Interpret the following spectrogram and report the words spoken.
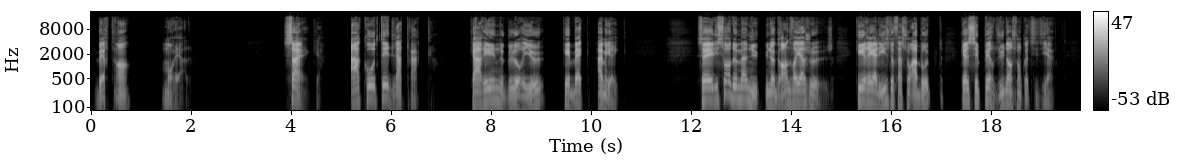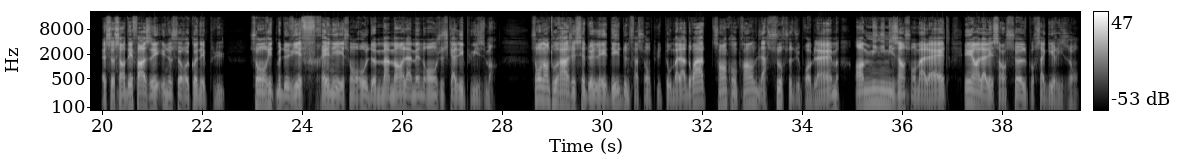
Bertrand, Montréal. 5. À côté de la traque. Karine Glorieux, Québec, Amérique. C'est l'histoire de Manu, une grande voyageuse, qui réalise de façon abrupte qu'elle s'est perdue dans son quotidien. Elle se sent déphasée et ne se reconnaît plus, son rythme de vie est freiné et son rôle de maman l'amèneront jusqu'à l'épuisement. Son entourage essaie de l'aider d'une façon plutôt maladroite, sans comprendre la source du problème, en minimisant son mal-être et en la laissant seule pour sa guérison.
